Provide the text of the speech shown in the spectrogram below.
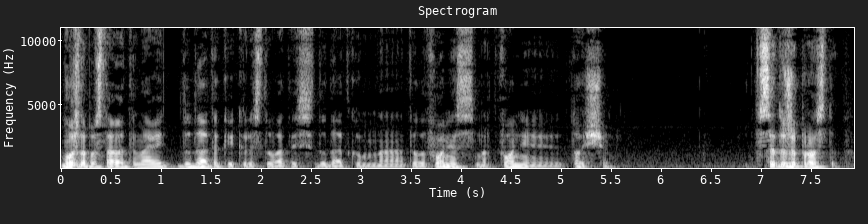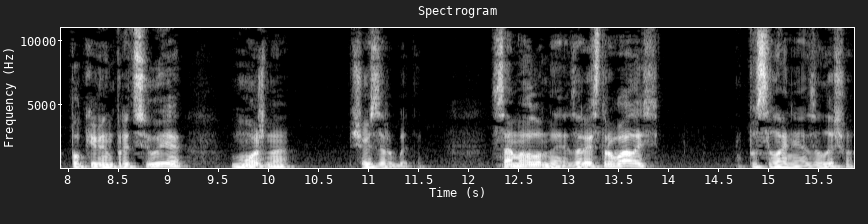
Можна поставити навіть додаток і користуватись додатком на телефоні, смартфоні тощо. Все дуже просто. Поки він працює, можна щось заробити. Саме головне, зареєструвались, посилання я залишу.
